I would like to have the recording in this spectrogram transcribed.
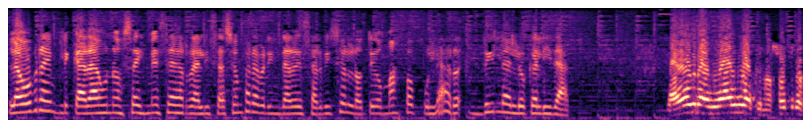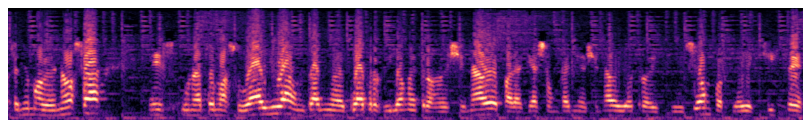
La obra implicará unos seis meses de realización para brindar el servicio al loteo más popular de la localidad. La obra de agua que nosotros tenemos de NOSA es una toma subalia, un caño de 4 kilómetros de llenado para que haya un caño de llenado y otro de distribución, porque hoy existe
